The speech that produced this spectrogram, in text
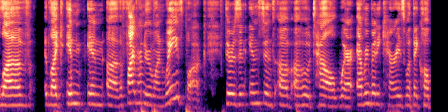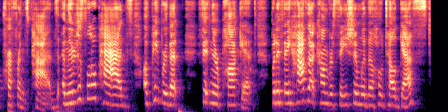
love like in in uh, the 501 ways book there's an instance of a hotel where everybody carries what they call preference pads. And they're just little pads of paper that fit in their pocket. But if they have that conversation with a hotel guest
